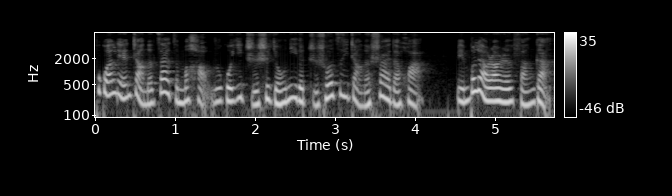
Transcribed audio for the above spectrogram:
不管脸长得再怎么好，如果一直是油腻的，只说自己长得帅的话，免不了让人反感。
